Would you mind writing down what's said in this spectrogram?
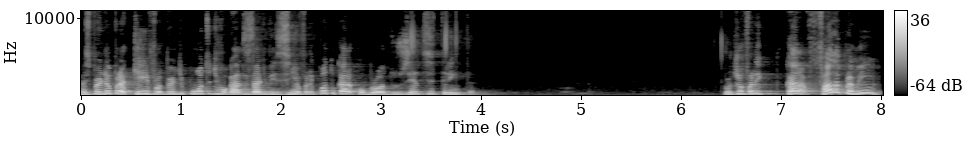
Mas perdeu para quem? Ele falou, perdi para um outro advogado da cidade vizinha. Eu falei, quanto o cara cobrou? 230. Porque eu falei, cara, fala para mim.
